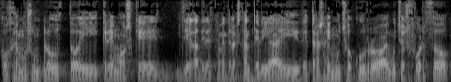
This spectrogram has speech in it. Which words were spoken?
cogemos un producto y creemos que llega directamente a la estantería y detrás hay mucho curro, hay mucho esfuerzo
